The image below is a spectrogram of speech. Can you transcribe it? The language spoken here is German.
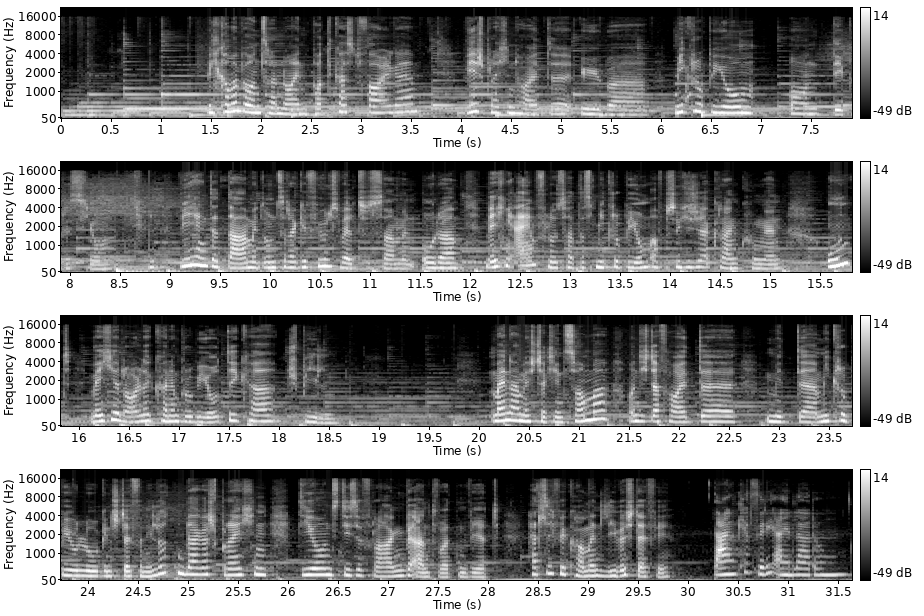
Willkommen bei unserer neuen Podcast-Folge. Wir sprechen heute über Mikrobiom und Depression. Wie hängt er da mit unserer Gefühlswelt zusammen? Oder welchen Einfluss hat das Mikrobiom auf psychische Erkrankungen? Und welche Rolle können Probiotika spielen? Mein Name ist Jacqueline Sommer und ich darf heute mit der Mikrobiologin Stefanie Luttenberger sprechen, die uns diese Fragen beantworten wird. Herzlich willkommen, liebe Steffi. Danke für die Einladung.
